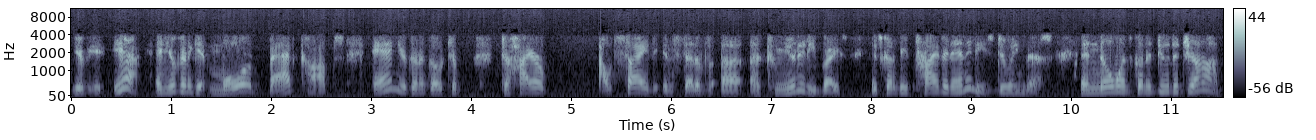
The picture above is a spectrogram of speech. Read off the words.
you're, yeah, and you're going to get more bad cops, and you're going to go to to hire outside instead of uh, a community base. It's going to be private entities doing this, and no one's going to do the job.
